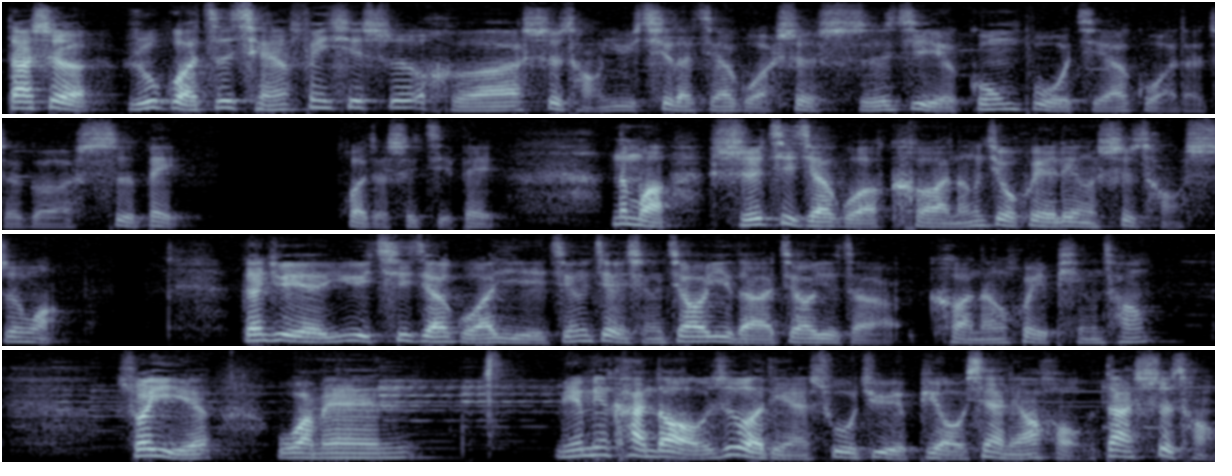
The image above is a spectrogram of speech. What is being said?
但是如果之前分析师和市场预期的结果是实际公布结果的这个四倍，或者是几倍。那么实际结果可能就会令市场失望。根据预期结果已经进行交易的交易者可能会平仓。所以，我们明明看到热点数据表现良好，但市场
